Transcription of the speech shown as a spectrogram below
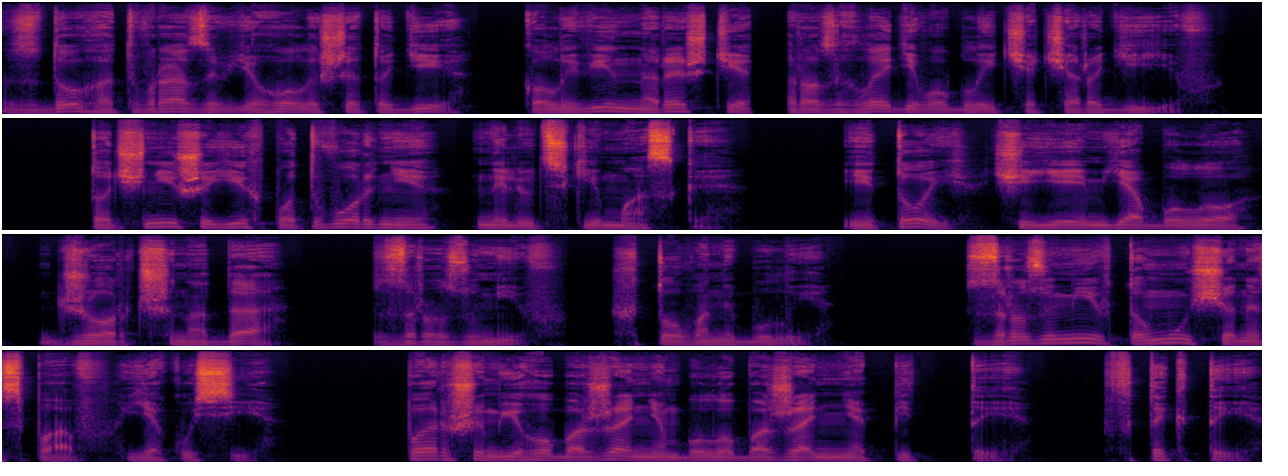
Здогад вразив його лише тоді, коли він нарешті розгледів обличчя чародіїв, точніше їх потворні нелюдські маски. І той, чиє ім'я було Джордж Нада, зрозумів, хто вони були. Зрозумів тому, що не спав, як усі. Першим його бажанням було бажання піти, втекти,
